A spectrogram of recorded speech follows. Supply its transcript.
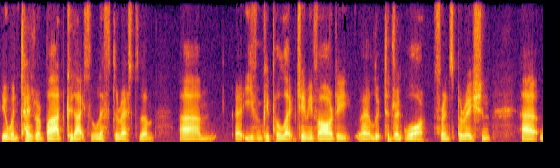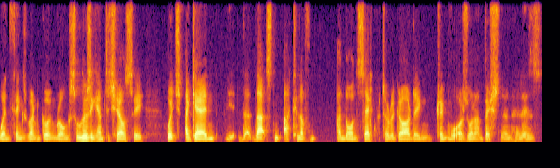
you know, when times were bad, could actually lift the rest of them. Um, uh, even people like Jamie Vardy uh, looked to Drinkwater for inspiration uh, when things weren't going wrong. So losing him to Chelsea, which again, that, that's a kind of a non sequitur regarding Drinkwater's own ambition and, and his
